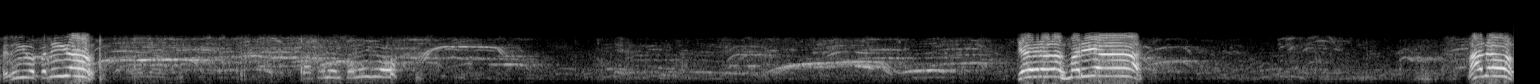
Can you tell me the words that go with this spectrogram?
¡Peligro, peligro! ¡Sácame el peligro! ¡Quiebralas, María! ¡Mano!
